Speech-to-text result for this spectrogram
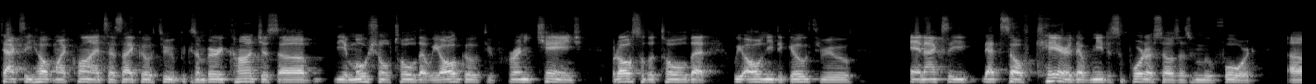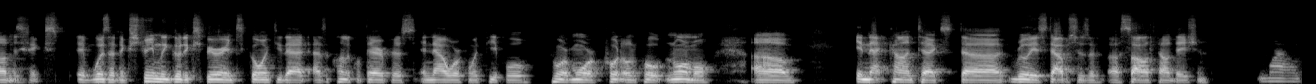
to actually help my clients as I go through because I'm very conscious of the emotional toll that we all go through for any change, but also the toll that we all need to go through and actually that self care that we need to support ourselves as we move forward. Um, it was an extremely good experience going through that as a clinical therapist and now working with people who are more quote unquote normal. Um, in that context, uh, really establishes a, a, solid foundation. Wow.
